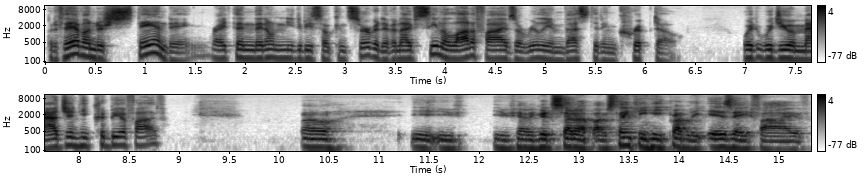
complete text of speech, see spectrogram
But if they have understanding, right, then they don't need to be so conservative. And I've seen a lot of fives are really invested in crypto. Would would you imagine he could be a five? Well, you've you've had a good setup. I was thinking he probably is a five,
